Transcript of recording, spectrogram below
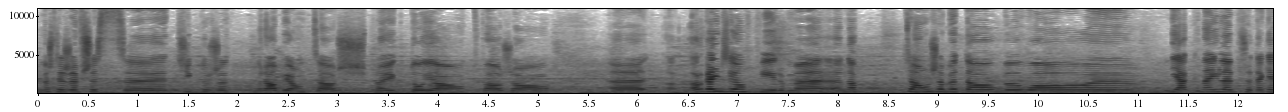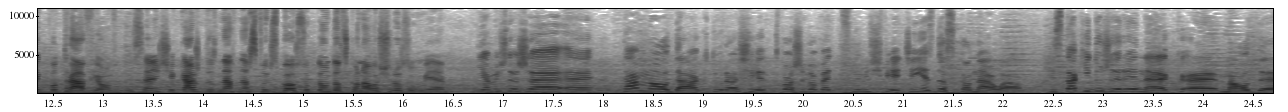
e, Myślę, że wszyscy ci, którzy robią coś, projektują, tworzą, e, organizują firmy, e, no, chcą, żeby to było e, jak najlepsze, tak jak potrafią. W tym sensie każdy z nas na swój sposób tą doskonałość rozumie. Ja myślę, że e, ta moda, która się tworzy w obecnym świecie jest doskonała. Jest taki duży rynek e, mody,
